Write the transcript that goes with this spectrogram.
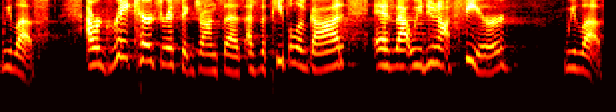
we love. Our great characteristic, John says, as the people of God, is that we do not fear, we love.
